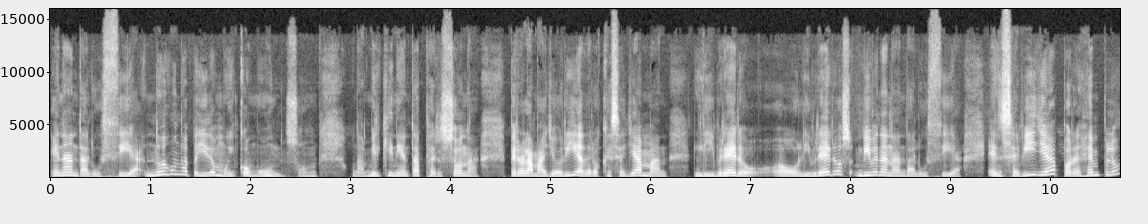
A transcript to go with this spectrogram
en Andalucía. No es un apellido muy común, son unas 1.500 personas, pero la mayoría de los que se llaman librero o libreros viven en Andalucía. En Sevilla, por ejemplo,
